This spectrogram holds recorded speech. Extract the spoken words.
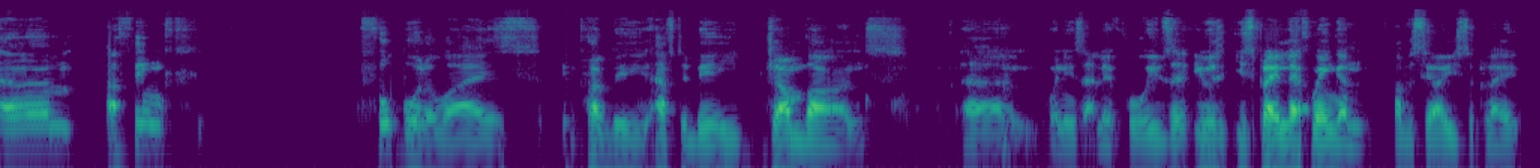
Um, I think footballer wise, it probably have to be John Barnes um, when he was at Liverpool. He was a, he was he used to play left wing, and obviously I used to play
